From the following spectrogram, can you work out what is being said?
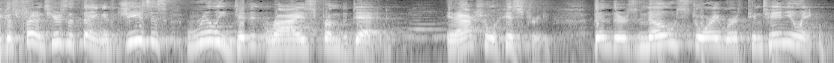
Because, friends, here's the thing if Jesus really didn't rise from the dead in actual history, then there's no story worth continuing.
